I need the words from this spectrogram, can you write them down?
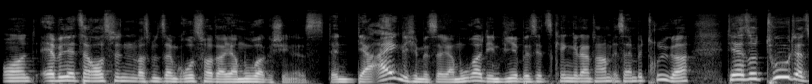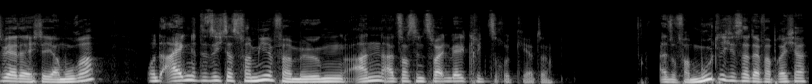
Und er will jetzt herausfinden, was mit seinem Großvater Yamura geschehen ist. Denn der eigentliche Mr. Yamura, den wir bis jetzt kennengelernt haben, ist ein Betrüger, der so tut, als wäre er der echte Yamura und eignete sich das Familienvermögen an, als er aus dem Zweiten Weltkrieg zurückkehrte. Also vermutlich ist er der Verbrecher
